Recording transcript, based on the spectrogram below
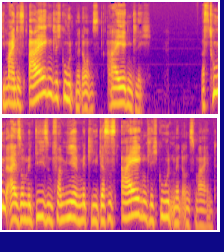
Die meint es eigentlich gut mit uns. Eigentlich. Was tun also mit diesem Familienmitglied, das es eigentlich gut mit uns meint?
